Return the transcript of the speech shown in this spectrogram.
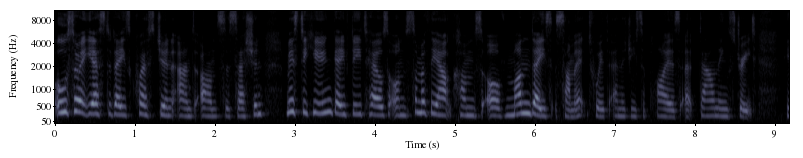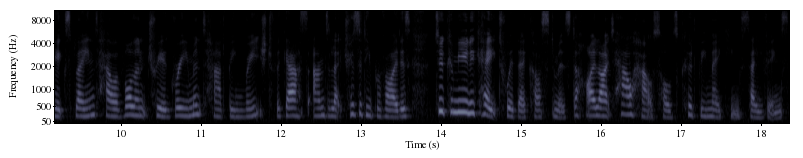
Also at yesterday's question and answer session, Mr Huhne gave details on some of the outcomes of Monday's summit with energy suppliers at Downing Street. He explained how a voluntary agreement had been reached for gas and electricity providers to communicate with their customers to highlight how households could be making savings.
